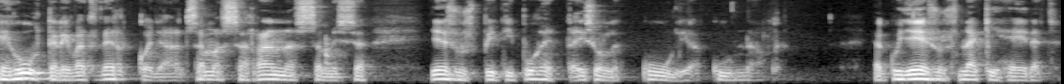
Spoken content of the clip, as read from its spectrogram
He huuhtelivat verkkojaan samassa rannassa, missä Jeesus piti puhetta isolle kuulijakunnalle. Ja kun Jeesus näki heidät,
